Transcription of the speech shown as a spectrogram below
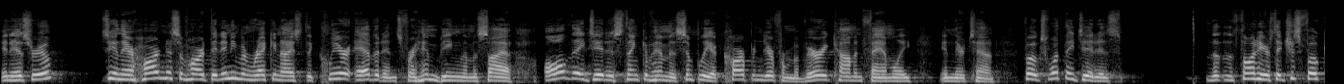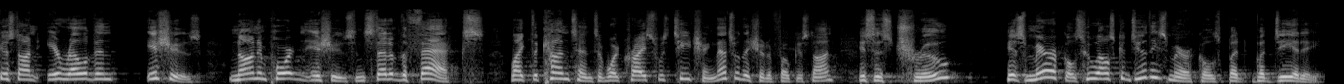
in Israel. See, in their hardness of heart, they didn't even recognize the clear evidence for him being the Messiah. All they did is think of him as simply a carpenter from a very common family in their town. Folks, what they did is, the, the thought here is they just focused on irrelevant issues, non important issues, instead of the facts, like the content of what Christ was teaching. That's what they should have focused on. Is this true? His miracles. Who else could do these miracles but, but deity?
